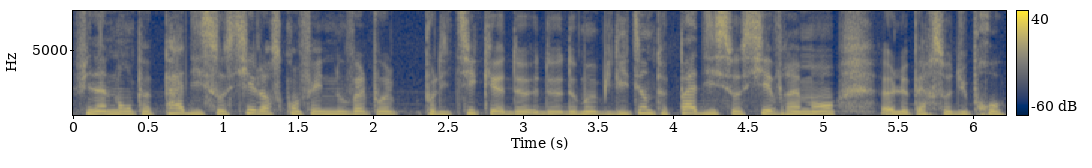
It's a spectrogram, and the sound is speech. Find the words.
finalement, on ne peut pas dissocier lorsqu'on fait une nouvelle politique de, mobilité, on ne peut pas dissocier vraiment euh, le perso du pro.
